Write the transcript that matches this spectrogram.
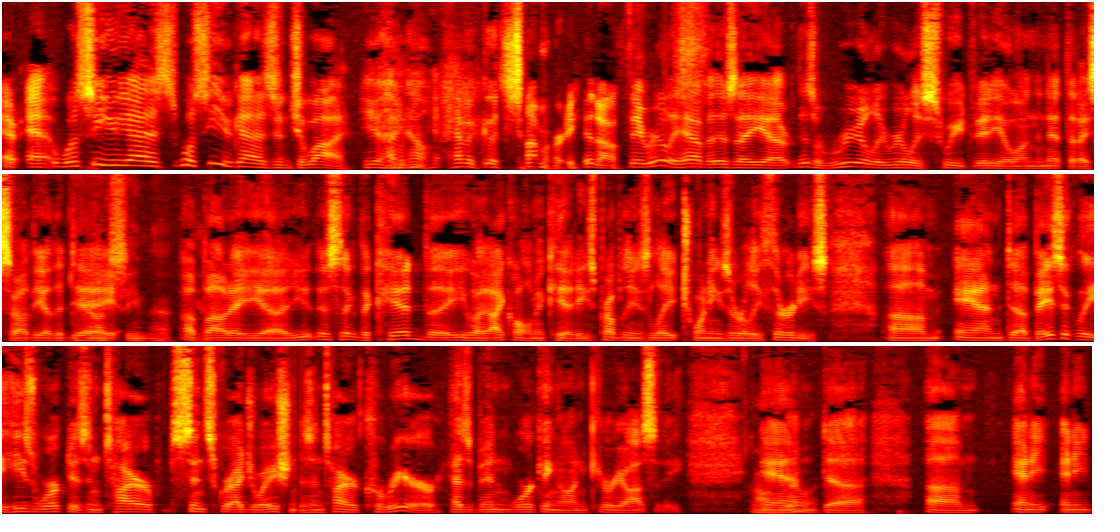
Uh, uh, we'll see you guys. We'll see you guys in July. Yeah, I have, know. Have a good summer. You know They really have. There's a uh, there's a really really sweet video on the net that I saw the other day. Yeah, I've seen that, yeah. about a uh, you- this the kid. The well, I call him a kid. He's probably in his late twenties, early thirties, um, and uh, basically he's worked his entire since graduation, his entire career has been working on Curiosity, Oh, and uh, um, and he and he,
